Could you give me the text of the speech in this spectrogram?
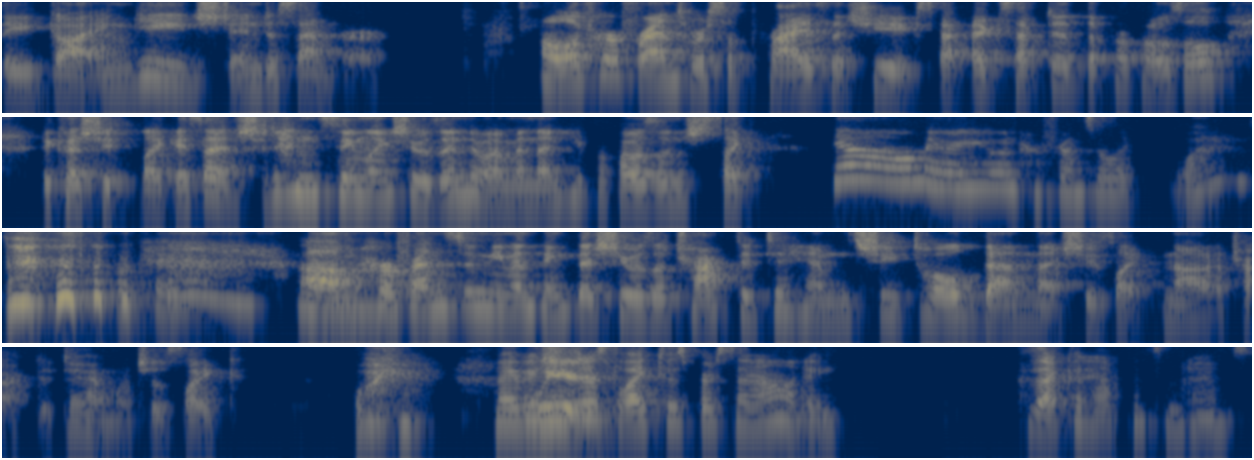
they got engaged in December. All of her friends were surprised that she accepted the proposal because she, like I said, she didn't seem like she was into him. And then he proposed, and she's like, yeah, I'll marry you. And her friends are like, what? okay. Um, her friends didn't even think that she was attracted to him. She told them that she's like not attracted to him, which is like weird. maybe weird. she just liked his personality. Because that could happen sometimes.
